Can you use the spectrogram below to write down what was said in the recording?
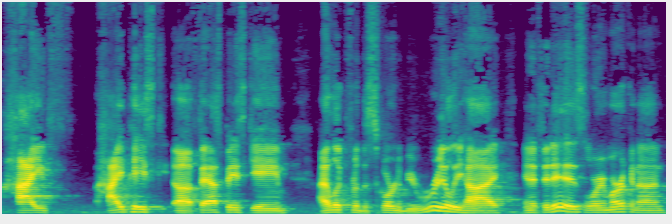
high, high paced, uh, fast paced game. I look for the score to be really high. And if it is, Lauri Markkanen,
